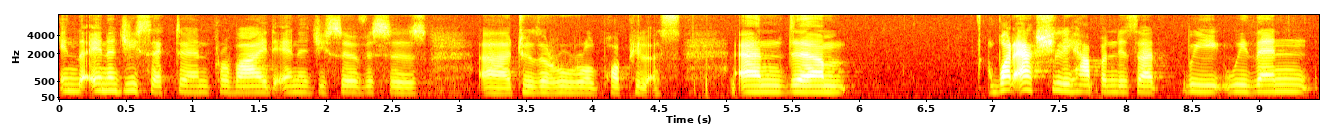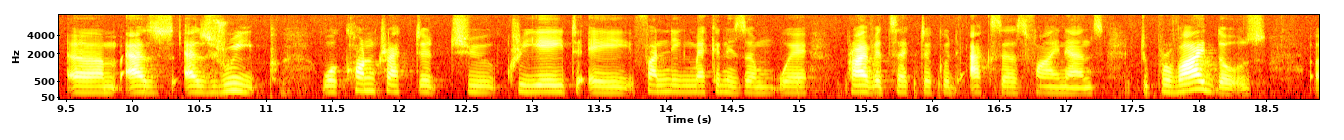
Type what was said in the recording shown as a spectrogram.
in the energy sector and provide energy services uh, to the rural populace? And um, what actually happened is that we, we then, um, as, as REEEP, were contracted to create a funding mechanism where private sector could access finance to provide those uh,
